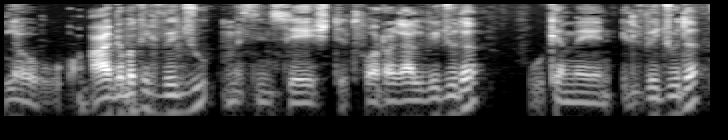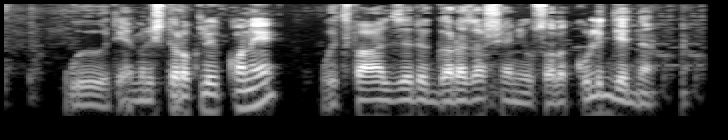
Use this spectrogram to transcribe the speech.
لو عجبك الفيديو ما تنساش تتفرج على الفيديو ده وكمان الفيديو ده وتعمل اشتراك للقناة وتفعل زر الجرس عشان يوصلك كل جديدنا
